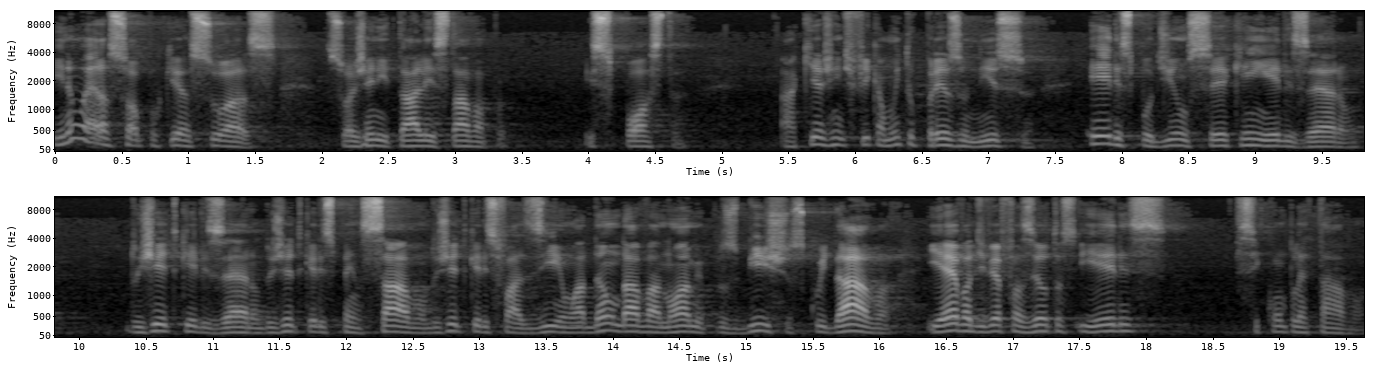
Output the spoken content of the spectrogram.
E não era só porque as suas sua genitália estava exposta. Aqui a gente fica muito preso nisso. Eles podiam ser quem eles eram, do jeito que eles eram, do jeito que eles pensavam, do jeito que eles faziam. Adão dava nome para os bichos, cuidava, e Eva devia fazer outras, e eles se completavam.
